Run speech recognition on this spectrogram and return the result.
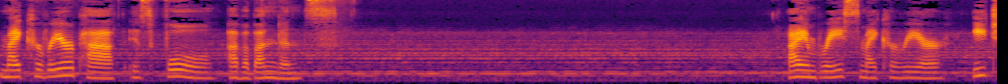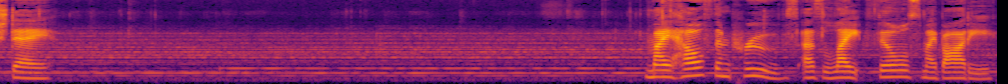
My career path is full of abundance. I embrace my career each day. My health improves as light fills my body.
